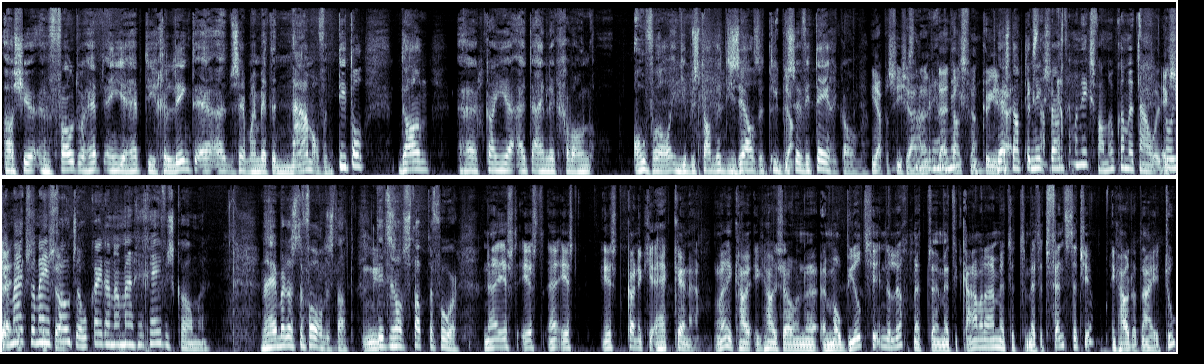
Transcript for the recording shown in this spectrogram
als je een foto hebt en je hebt die gelinkt, uh, zeg maar met een naam of een titel... dan kan je uiteindelijk gewoon overal in je bestanden diezelfde types weer tegenkomen. Ja, precies. Ja. Dan, dan, dan, dan kun je Jij daar... snapt er ik niks snap er van? echt helemaal niks van. Hoe kan dat nou? Ik Jij zou- maakt van mij een zou- foto. Hoe kan je dan naar mijn gegevens komen? Nee, maar dat is de volgende stap. Dit is al een stap ervoor. Nou, eerst, eerst, hè, eerst, eerst kan ik je herkennen. Hè, Ik hou, ik hou zo een, eh, een mobieltje in de lucht met, eh, met de camera, met het, met het venstertje. Ik hou dat naar je toe.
